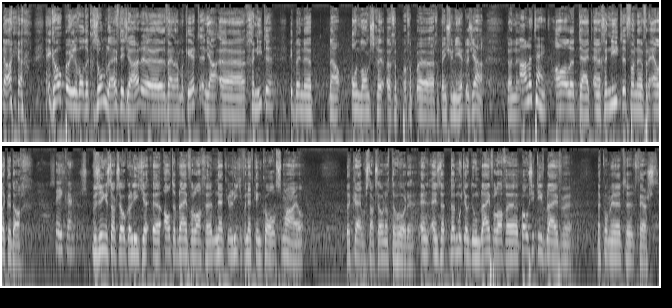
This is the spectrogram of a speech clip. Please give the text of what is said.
Nou ja, ik hoop in ieder geval dat ik gezond blijf dit jaar. eh veilig gemarkeerd. En ja, eh, genieten. Ik ben eh, nou, onlangs ge- eh, ge- ge- eh, gepensioneerd. Dus ja, dan eh, Alle tijd. alle tijd. En genieten van, eh, van elke dag. Zeker. We zingen straks ook een liedje, eh, Altijd blijven lachen. Net, een liedje van Nat King Cole, Smile. Dat krijgen we straks ook nog te horen. En, en dat, dat moet je ook doen. Blijven lachen, positief blijven. Dan kom je het, het verst.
